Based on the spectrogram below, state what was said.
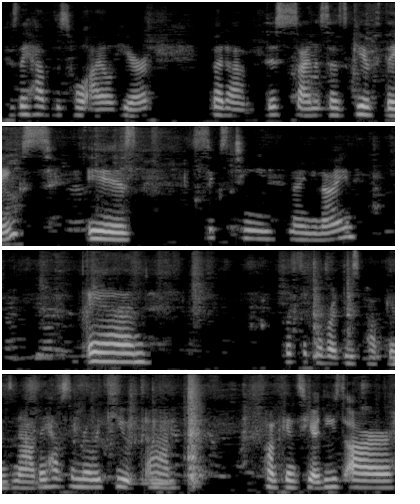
because they have this whole aisle here. But um, this sign that says "Give Thanks" is $16.99. And let's look over at these pumpkins now. They have some really cute um, pumpkins here. These are,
